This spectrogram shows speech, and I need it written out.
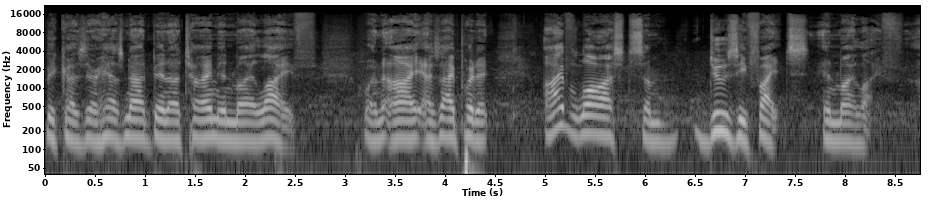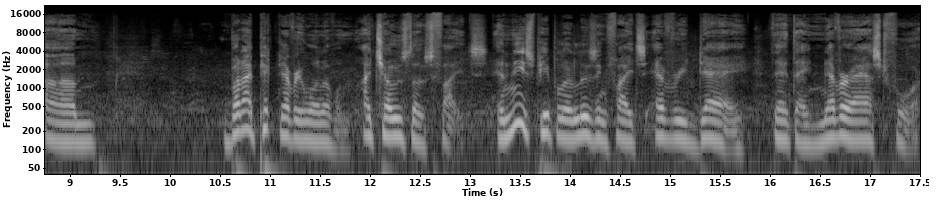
because there has not been a time in my life when I, as I put it, I've lost some doozy fights in my life. Um, but I picked every one of them. I chose those fights. And these people are losing fights every day that they never asked for.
